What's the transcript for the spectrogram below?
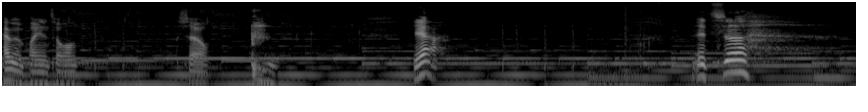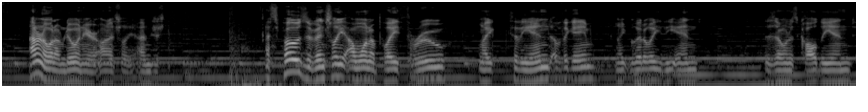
Haven't been playing in so long. So, yeah. It's, uh, I don't know what I'm doing here, honestly. I'm just, I suppose eventually I want to play through, like, to the end of the game. Like, literally the end. The zone is called the end.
